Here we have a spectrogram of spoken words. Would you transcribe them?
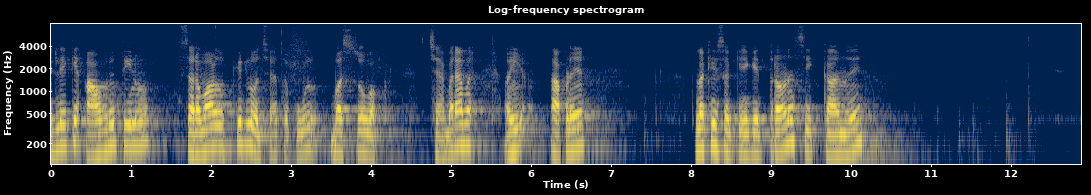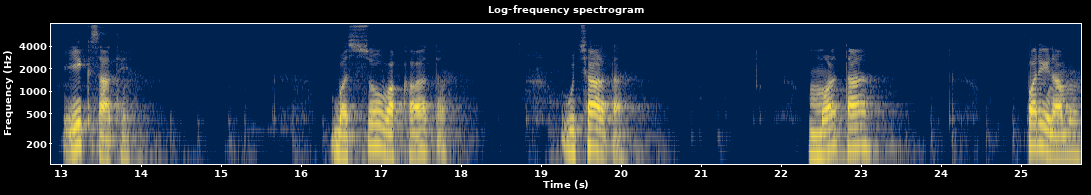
એટલે કે આવૃત્તિનો સરવાળો કેટલો છે? તો કુલ બસો વખત છે. બરાબર? અહીં આપણે લખી શકીએ કે ત્રણ સિક્કાને એક સાથે. બસો વખત ઉછાળતા. મળતા પરિણામોની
